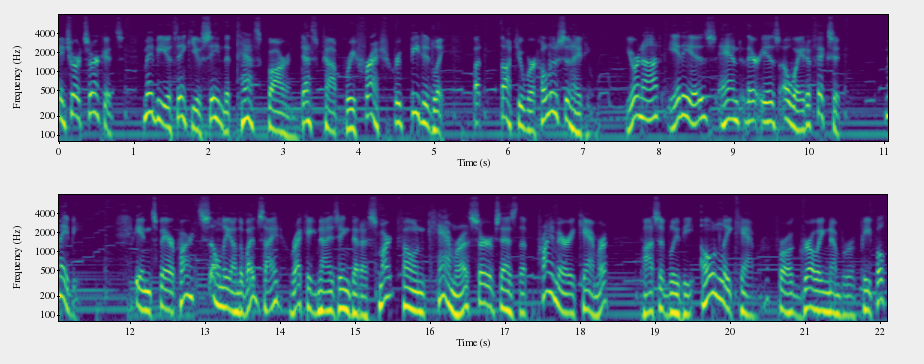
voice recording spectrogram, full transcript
In short circuits, maybe you think you've seen the taskbar and desktop refresh repeatedly, but thought you were hallucinating. You're not, it is, and there is a way to fix it. Maybe in spare parts only on the website, recognizing that a smartphone camera serves as the primary camera, possibly the only camera for a growing number of people,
